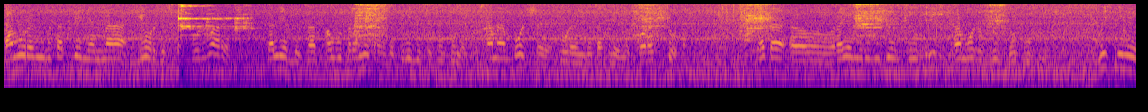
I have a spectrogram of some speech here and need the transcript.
Там уровень затопления на Георгиевском бульваре колеблется от полутора метров до 70 сантиметров. Самое большее уровень затопления по расчетам это э, в районе резиденции Укриш, там может быть до двух. Мы с ними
